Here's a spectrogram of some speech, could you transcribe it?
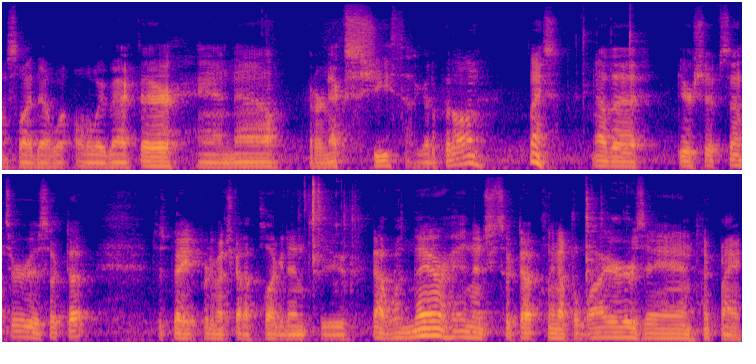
I'll slide that all the way back there. And now got our next sheath I gotta put on. Nice. Now the gear shift sensor is hooked up just bait pretty much got to plug it into that one there and then she's hooked up clean up the wires and hook my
